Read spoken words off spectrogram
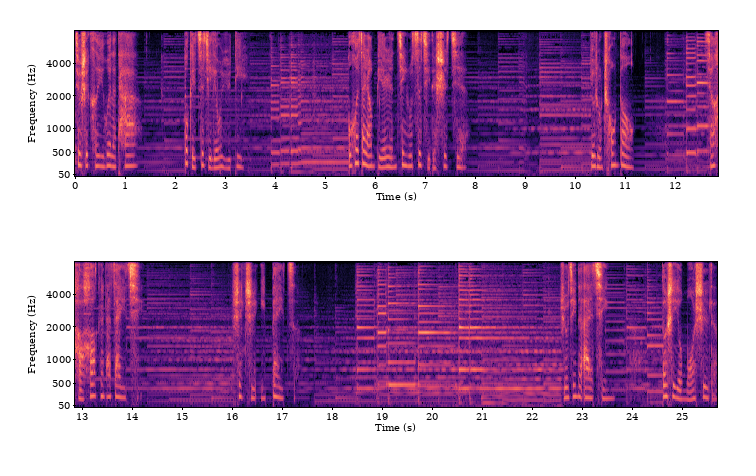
就是可以为了他不给自己留余地，不会再让别人进入自己的世界。有种冲动，想好好跟他在一起，甚至一辈子。如今的爱情都是有模式的，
